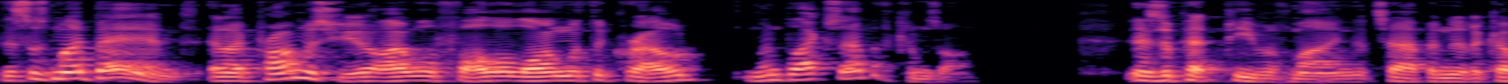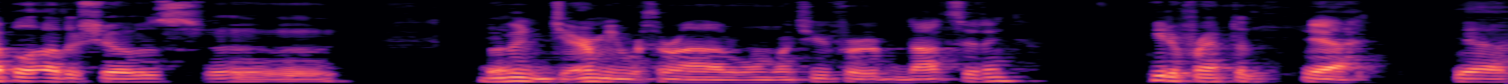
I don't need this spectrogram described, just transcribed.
This is my band, and I promise you, I will follow along with the crowd when Black Sabbath comes on. There's a pet peeve of mine that's happened at a couple of other shows. Uh, You and Jeremy were thrown out of one, weren't you, for not sitting? Peter Frampton, Yeah. yeah,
